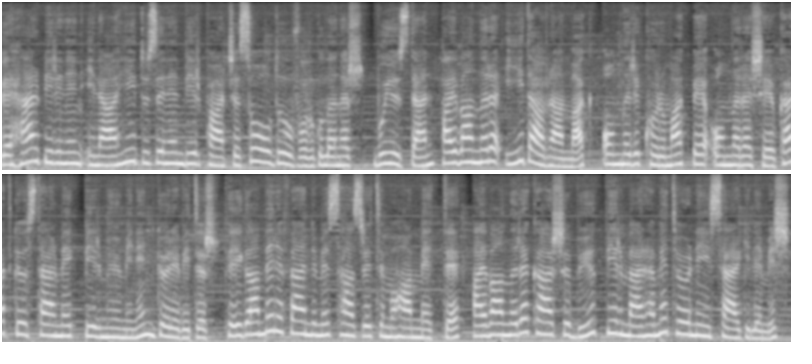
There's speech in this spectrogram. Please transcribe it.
ve her birinin ilahi düzenin bir parçası olduğu vurgulanır. Bu yüzden hayvanlara iyi davranmak, onları korumak ve onlara şefkat göstermek bir müminin görevidir. Peygamber Efendimiz Hazreti Muhammed de hayvanlara karşı büyük bir merhamet örneği sergilemiş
